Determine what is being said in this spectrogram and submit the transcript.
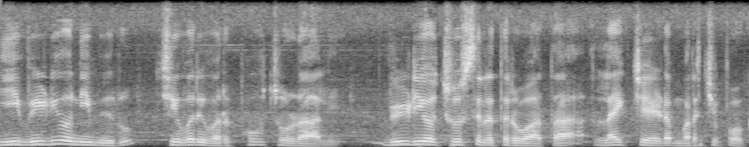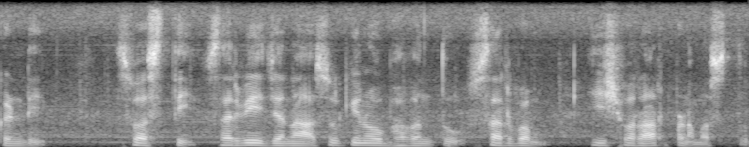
ఈ వీడియోని మీరు చివరి వరకు చూడాలి. వీడియో చూసిన తరువాత లైక్ చేయడం మర్చిపోకండి. స్వస్తి. సర్వే జన సుఖినో భవంతు. సర్వం ఈశ్వరార్పణమస్తు.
